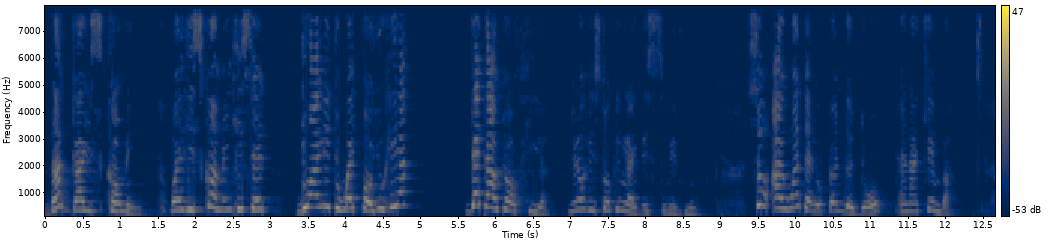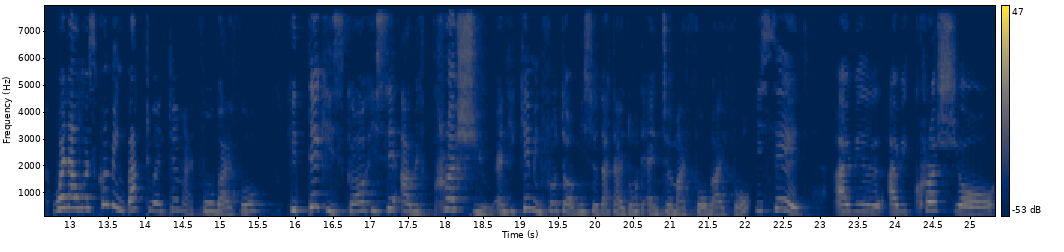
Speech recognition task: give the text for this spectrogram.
That guy is coming. When he's coming, he said, do I need to wait for you here? Get out of here. You know, he's talking like this with me. So I went and opened the door and I came back. When I was coming back to enter my 4x4, he take his car, he said, I will crush you. And he came in front of me so that I don't enter my 4x4. He said, I will, I will crush your,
